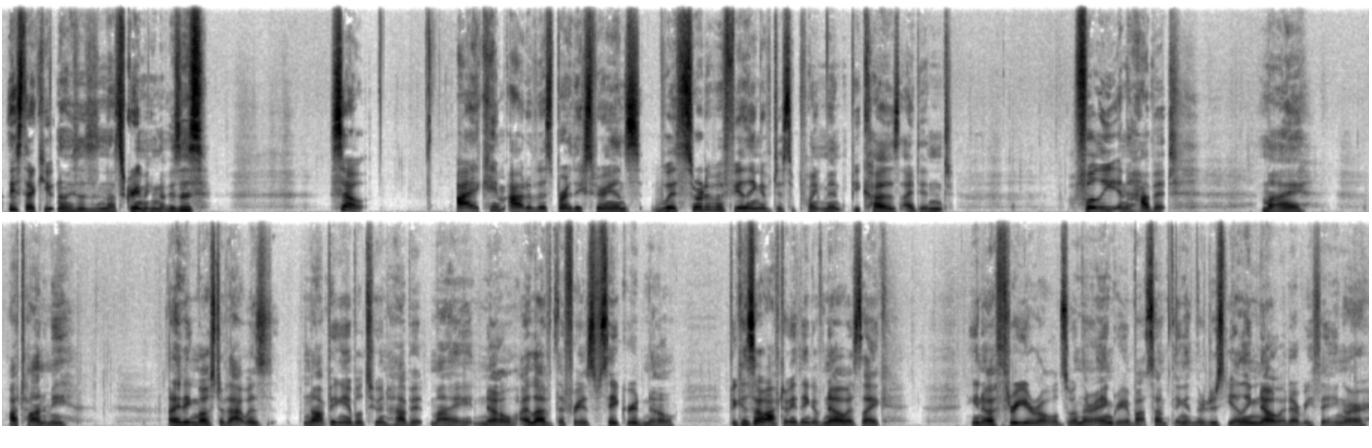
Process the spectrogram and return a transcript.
At least they're cute noises and not screaming noises. So, I came out of this birth experience with sort of a feeling of disappointment because I didn't fully inhabit my autonomy. And I think most of that was not being able to inhabit my no. I love the phrase sacred no because so often we think of no as like, you know, three year olds when they're angry about something and they're just yelling no at everything, or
